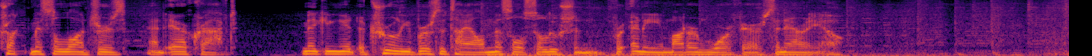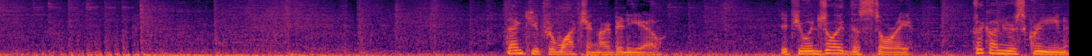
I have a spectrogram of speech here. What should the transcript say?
truck missile launchers, and aircraft, making it a truly versatile missile solution for any modern warfare scenario. Thank you for watching our video. If you enjoyed this story, click on your screen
